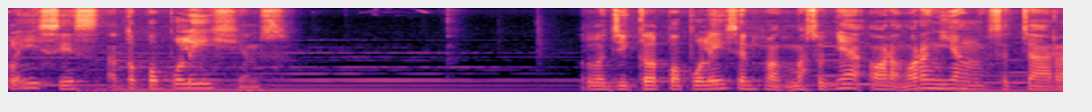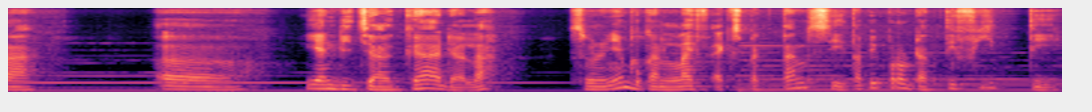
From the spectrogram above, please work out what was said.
places atau populations logical population mak maksudnya orang-orang yang secara uh, yang dijaga adalah sebenarnya bukan life expectancy tapi productivity.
